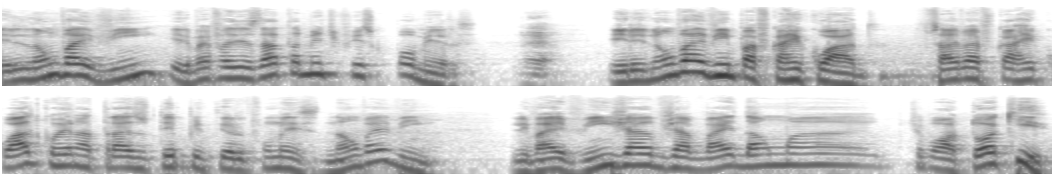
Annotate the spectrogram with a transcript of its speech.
ele não vai vir, ele vai fazer exatamente o que fez com o Palmeiras. É. Ele não vai vir pra ficar recuado. Sabe, vai ficar recuado correndo atrás o tempo inteiro do Fluminense? Não vai vir. Ele vai vir já já vai dar uma. Tipo, ó, tô aqui.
